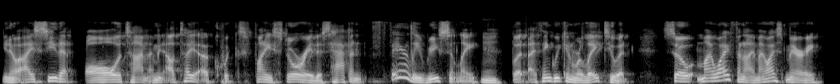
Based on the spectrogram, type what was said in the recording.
You know, I see that all the time. I mean, I'll tell you a quick funny story. This happened fairly recently, mm. but I think we can relate to it. So, my wife and I, my wife's Mary,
